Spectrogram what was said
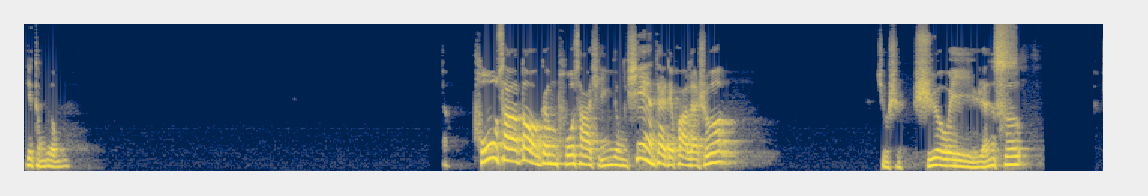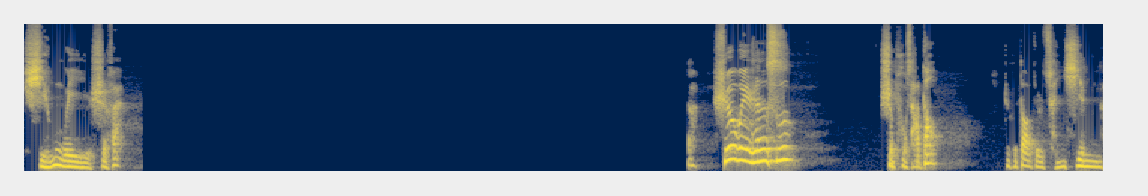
你懂不懂？菩萨道跟菩萨行，用现代的话来说，就是学为人师，行为示范。啊，学为人师是菩萨道，这个道就是存心呐，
